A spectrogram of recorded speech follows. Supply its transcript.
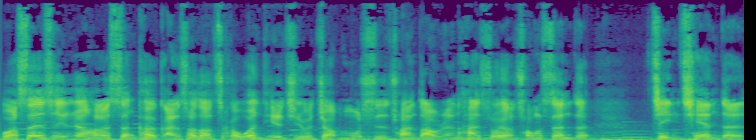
我深信，任何深刻感受到这个问题的基督教牧师、传道人和所有重生的近千的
